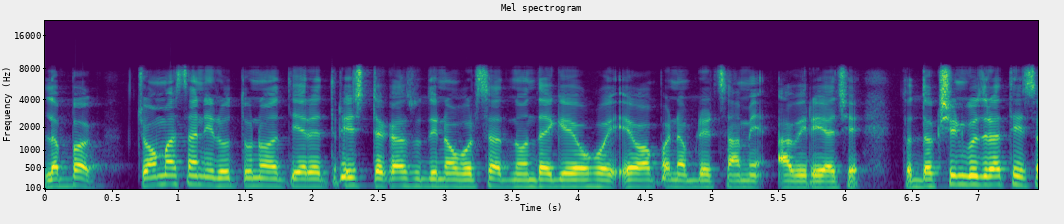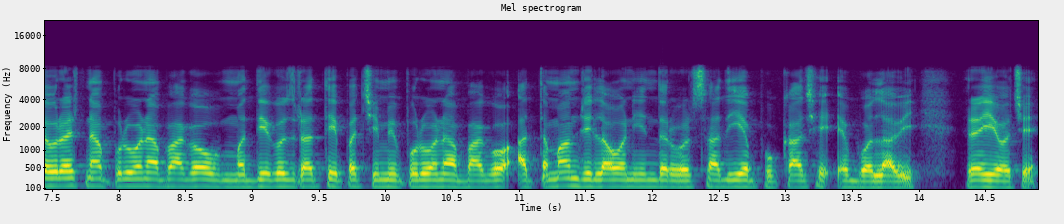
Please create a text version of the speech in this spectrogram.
લગભગ ચોમાસાની ઋતુનો અત્યારે ત્રીસ ટકા સુધીનો વરસાદ નોંધાઈ ગયો હોય એવા પણ અપડેટ સામે આવી રહ્યા છે. તો દક્ષિણ ગુજરાતથી સૌરાષ્ટ્રના પૂર્વના ભાગો, મધ્ય ગુજરાતથી પશ્ચિમી પૂર્વના ભાગો, આ તમામ જિલ્લાઓની અંદર વરસાદીય ભૂકા છે એ બોલાવી રહ્યો છે.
